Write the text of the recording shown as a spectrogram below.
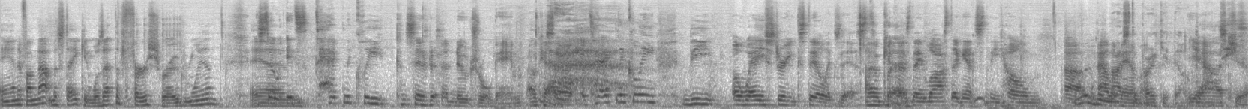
And if I'm not mistaken, was that the first road win? So it's technically considered a neutral game. Okay. So technically, the away streak still exists. Okay. Because they lost against the home uh, It would have been Alabama. nice to break it, though. Yeah. Gotcha.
